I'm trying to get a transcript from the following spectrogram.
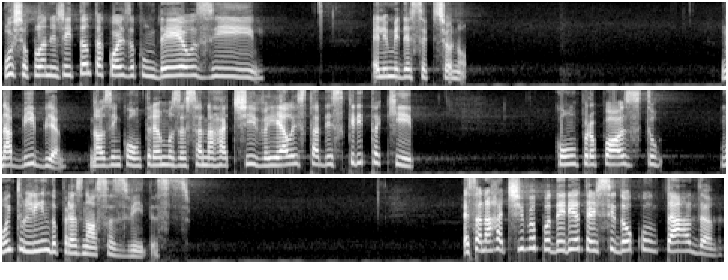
Puxa, eu planejei tanta coisa com Deus e ele me decepcionou. Na Bíblia, nós encontramos essa narrativa e ela está descrita aqui com um propósito muito lindo para as nossas vidas. Essa narrativa poderia ter sido ocultada,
